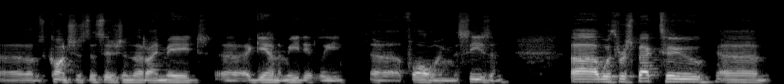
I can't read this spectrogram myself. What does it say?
uh, that was a conscious decision that I made uh, again immediately following the season. with respect to um,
